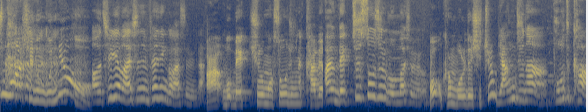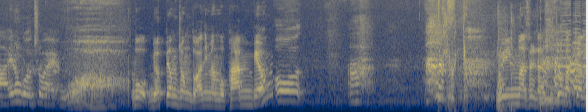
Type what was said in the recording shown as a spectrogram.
좋아하시는군요. 어, 즐겨 마시는 편인 것 같습니다 아 뭐 맥주 뭐 소주 그냥 가볍. 아니 맥주 소주를 못 마셔요 어 그럼 뭘 드시죠? 양주나 보드카 이런 거 좋아해요 뭐 몇 병 정도 아니면 뭐 반 병? 어... 아... 왜 입맛을 다시죠 갑자기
